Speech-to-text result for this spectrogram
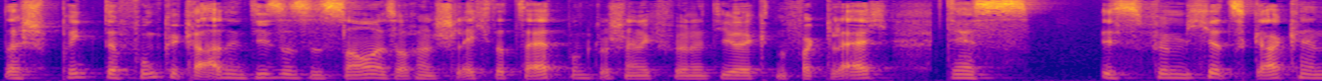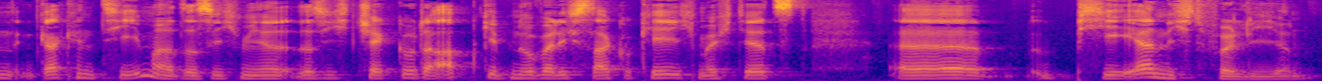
da springt der Funke gerade in dieser Saison, ist auch ein schlechter Zeitpunkt wahrscheinlich für einen direkten Vergleich. Das ist für mich jetzt gar kein, gar kein Thema, dass ich mir, dass ich Checo da abgebe, nur weil ich sage, okay, ich möchte jetzt äh, Pierre nicht verlieren.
